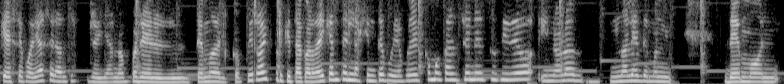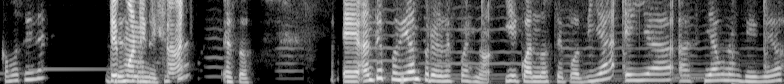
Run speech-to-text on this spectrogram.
que se podía hacer antes, pero ya no por el tema del copyright, porque te acordás que antes la gente podía poner como canciones en sus videos y no, lo, no les demon, demon, ¿cómo se dice? ¿Desmonetizaban? Eso. Eh, antes podían, pero después no. Y cuando se podía, ella hacía unos videos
